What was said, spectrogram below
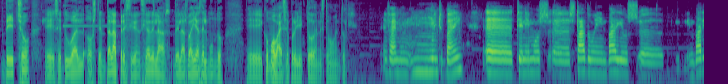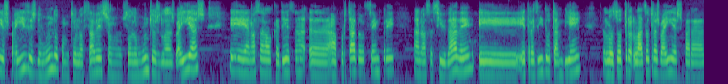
de hecho, eh, Setúbal ostenta la presidencia de las, de las bahías del mundo. Eh, ¿Cómo va ese proyecto en este momento? Va muy bien. Eh, tenemos eh, estado en varios, en varios países del mundo, como tú lo sabes, son, son muchas las bahías. a nuestra alcaldesa ha aportado siempre a nuestra ciudad y eh, he traído también los otros, las otras bahías para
